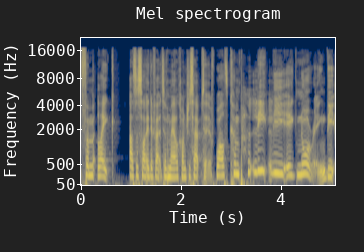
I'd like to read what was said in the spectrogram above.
from like as a side effect of male contraceptive, whilst completely ignoring the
